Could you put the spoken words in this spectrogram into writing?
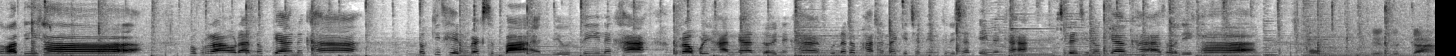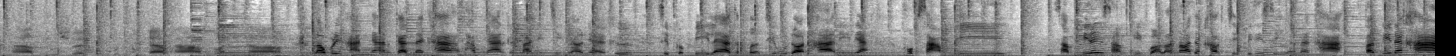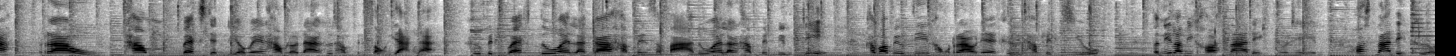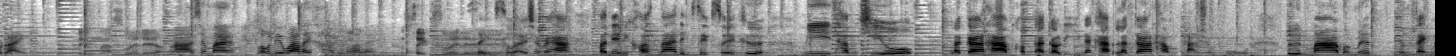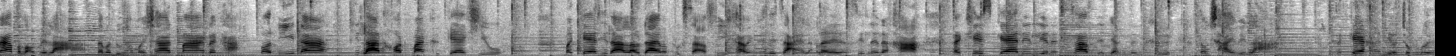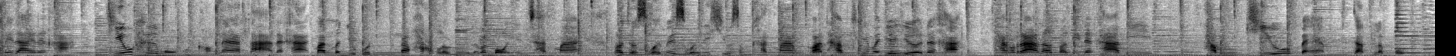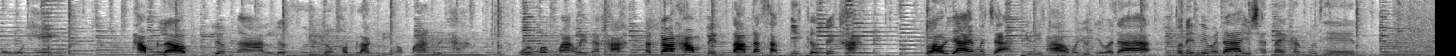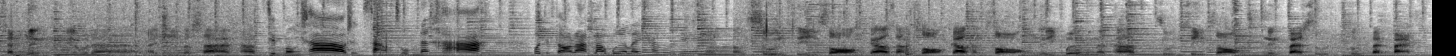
สวัสดีค่ะ พวกเราร้านนกแก้วนะคะนกกิเทนแว็กซ์สปาแอนด์บิวตี้นะคะ เราบริหารงานโดยนะคะ คุณนัทพัฒน์ธนกิจชนินคือดิฉันเองนะคะชื่อเล่นชื่อนกแก้วค่ะ สวัสดีค่ะ ผมเรียนเดือนกลางครับเป็นผู้ช่วยของคุณน้องแก้วครับ สวัสดีครับ เราบริหารงานกันนะคะทำงานกันมาจริง ๆ แล้วเนี่ยคือ 10 กว่าปีแล้วแต่เปิดที่อุดรธานีเนี่ยครบ 3 ปี 3 ปีได้สามปีกว่าแล้วเนาะจะเข้า10ปีที่4แล้วนะคะ ตอนนี้นะคะ เราทำแว็กซ์อย่างเดียวไม่ได้ทำแล้วนะ คือทำเป็น 2 อย่างแล้วคือเป็นแว็กซ์ด้วยแล้วก็ทำเป็นสปาด้วยแล้วก็ทำเป็นบิวตี้คำว่าบิวตี้ของเราเนี่ยคือทำเป็นคิ้ว ตอนนี้เรามีคอร์สหน้าเด็กโนเทนคอร์สหน้าเด็กคืออะไรตื่นมาสวยเลยอะอ่าใช่ไหมเราเรียกว่าอะไรคะเรียกว่าอะไรมันเสกสวยเลยเสกสวยใช่ไหมคะตอนนี้มีคอร์สหน้าเด็กเสกสวยคือ มีทำคิ้ว แล้วก็ทำขอบตาเกาหลีนะคะแล้วก็ทำปากชมพู ตื่นมาเหมือนไม่เหมือนแต่งหน้าตลอดเวลา แต่มันดูธรรมชาติมากนะคะ ตอนนี้นะที่ร้านฮอตมากคือแก้คิ้ว มาแก้ที่ร้านเราได้มาปรึกษาฟรีค่ะไม่มีค่าใช้จ่ายอะไรทั้งสิ้นเลยนะคะ แต่เคสแก้นี่เรียนให้ทราบอย่างหนึ่งคือต้องใช้เวลา จะแก้ครั้งเดียวจบเลยไม่ได้นะคะ คิ้วคือมงกุฎของหน้าตานะคะ มันมันอยู่บนหน้าผากเราเลย แล้วมันมองเห็นชัดมาก เราจะสวยไม่สวยในคิ้วสำคัญมาก ก่อนทำคิ้วให้มันเยอะ ๆนะคะ ทางร้านเราตอนนี้นะคะมี ทำคิ้วแบบจัดระบบโงเฮงทำแล้วเรื่องงานเรื่องเงินเรื่องความรักดีมากๆเลยค่ะเวิร์กมากๆเลยนะคะ แล้วก็ทำเป็นตามนักสัตว์ปีเกิดด้วยค่ะ เราย้ายมาจากยูนิทาวน์มาอยู่เนวาดา ตอนนี้เนวาดาอยู่ชั้นไหนคะคุณอุเทน ชั้นหนึ่งเนวาดาไอทีบาซ่าครับ 10โมงเช้าถึง3ทุ่มนะคะเบอร์ติดต่อร้านเราเบอร์อะไรคะคุณอุเทน 042 932 932 หรืออีกเบอร์หนึ่งนะครับ 042 180 088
